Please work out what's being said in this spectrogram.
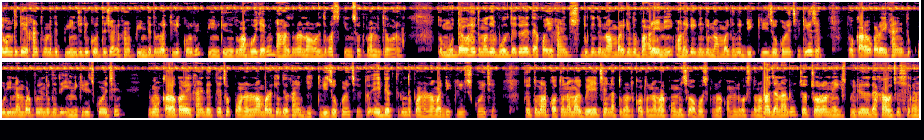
এবং কিন্তু এখানে তোমরা যদি প্রিন্ট যদি করতে চাও, এখানে প্রিন্টে তোমরা ক্লিক করবে প্রিন্ট কিন্তু তোমার হয়ে যাবে। না হলে তোমরা নর্মালি তোমরা স্ক্রিনশট তোমরা নিতে পারো। তো মুদ্রা কথায় তোমাদের বলতে গেলে দেখো, এখানে শুধু কিন্তু নাম্বার কিন্তু বাড়েনি অনেকের কিন্তু নাম্বার কিন্তু ডিক্রিজও করেছে, ঠিক আছে? তো কারও কারও এখানে কিন্তু কুড়ি নাম্বার পর্যন্ত কিন্তু ইনক্রিজ করেছে এবং কারও কারও এখানে দেখতে পাচ্ছ পনেরো নাম্বার কিন্তু এখানে ডিক্রিজও করেছে। তো এই ব্যক্তি কিন্তু পনেরো নাম্বার ডিক্রিজ করেছে। তো তোমার কত নাম্বার বেড়েছে না তোমার কত নাম্বার কমেছে অবশ্যই তোমরা কমেন্ট বক্সে তোমরা জানাবে। তো চলো নেক্সট ভিডিওতে দেখা হচ্ছে, সেখানে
